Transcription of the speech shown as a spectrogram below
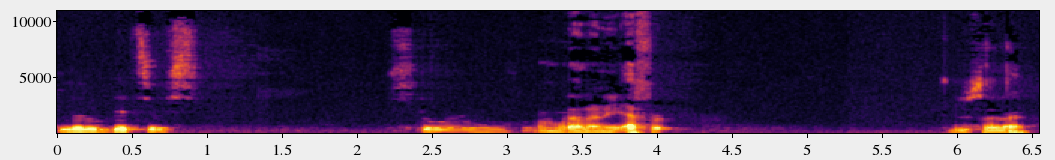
little bits of stories. without any effort. Did you say that?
